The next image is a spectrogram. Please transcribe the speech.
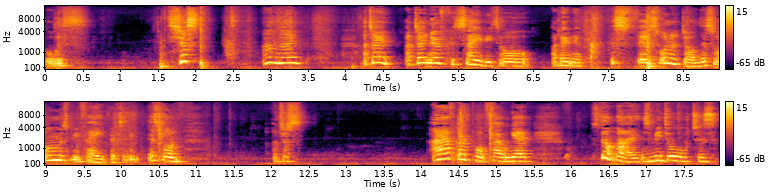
all this, it's just, I don't know, I don't, I don't know if I could save it or, I don't know. This first one I've done, this one was my favourite, this one, I just, I have got a portfolio. It's not mine, it's my daughter's.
